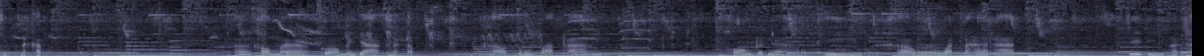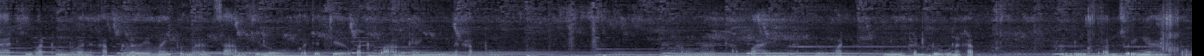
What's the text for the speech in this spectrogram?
จิตรนะครับ ทางเข้ามาก็ไม่ยากนะครับ เข้าตรงปากทางคลองตะงาวที่เข้ามาวัดมหาธาตุเจดีย์มหาธาตุที่วัดทุ่งน้อยนะครับ เลยมาประมาณ 3 กิโลก็จะเจอวัดกวางแห่งนี้นะครับผมามากราบไหว้มาเที่ยววัดนี้กันดูนะครับ ดูความสวยงามของ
